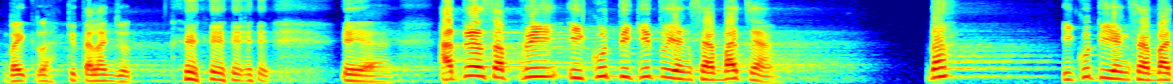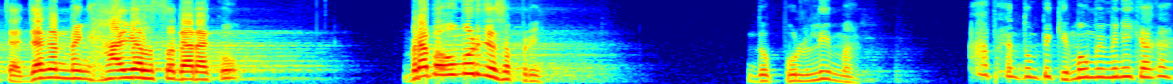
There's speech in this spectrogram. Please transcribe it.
Baiklah kita lanjut. Iya. Artinya Sapri ikuti itu yang saya baca. Dah, ikuti yang saya baca. Jangan menghayal saudaraku. Berapa umurnya Sapri? 25. Apa yang tuh pikir? Mau menikah kah?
